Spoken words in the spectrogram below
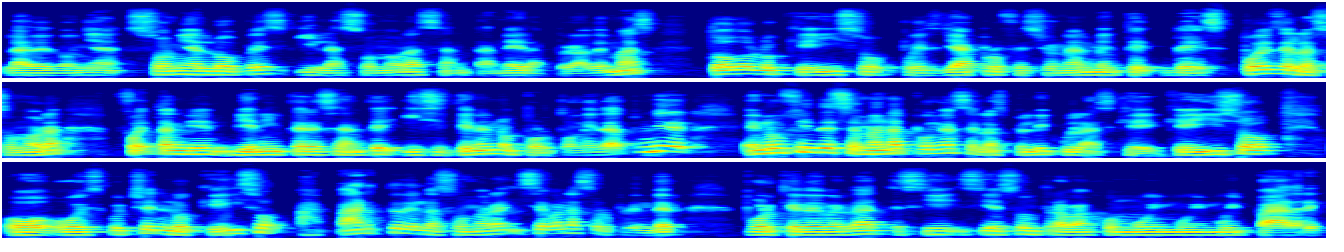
la de doña Sonia López y la Sonora Santanera, pero además todo lo que hizo pues ya profesionalmente después de la Sonora fue también bien interesante y si tienen oportunidad, miren, en un fin de semana pónganse las películas que, hizo o, escuchen lo que hizo aparte de la Sonora y se van a sorprender porque de verdad sí, sí es un trabajo muy, muy, muy padre.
